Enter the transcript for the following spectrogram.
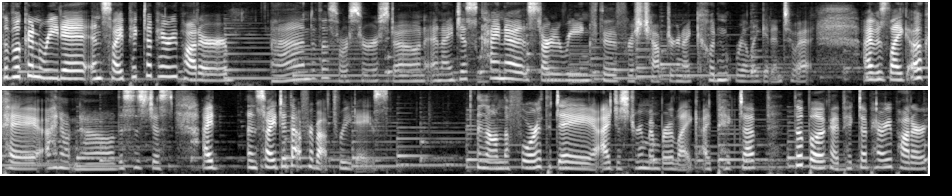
the book and read it. And so I picked up Harry Potter and the Sorcerer's Stone, and I just kind of started reading through the first chapter, and I couldn't really get into it. I was like, okay, I don't know. This is just I, and so I did that for about three days. And on the fourth day, I just remember like I picked up the book, I picked up Harry Potter,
